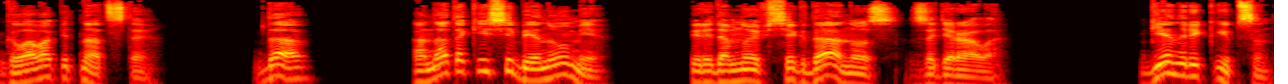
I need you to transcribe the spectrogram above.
Глава 15. Да, она таки себе на уме. Передо мной всегда нос задирала. Генрик Ипсон,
